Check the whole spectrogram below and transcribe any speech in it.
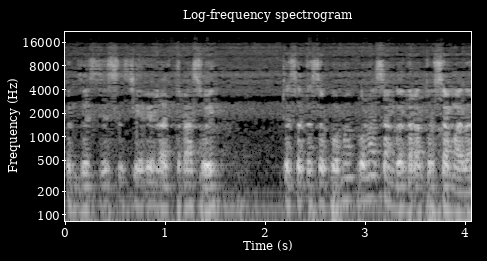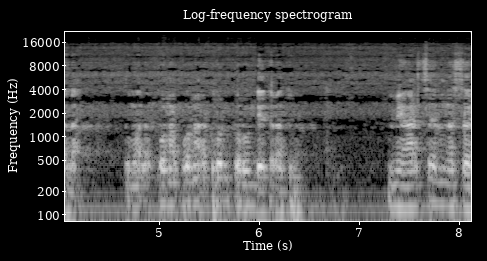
पण जसं जसं शरीराला त्रास होईल तसं तसं पुन्हा पुन्हा सांगत राहतो समाजाला. तुम्हाला पुन्हा पुन्हा आठवण करून देत राहतो. मी अडचण नसल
